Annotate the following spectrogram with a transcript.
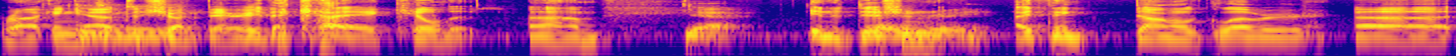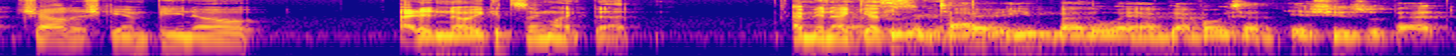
rocking out to. Chuck Berry, that guy killed it. Um, Yeah, in addition, agree. I, think Donald Glover, uh, Childish Gambino, I didn't know he could sing like that. I mean, I guess he retired. He, by the way, I've, I've always had issues with that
